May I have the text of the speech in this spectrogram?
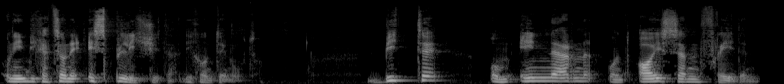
un'indicazione esplicita di contenuto. Bitte um innern und äußern Frieden.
